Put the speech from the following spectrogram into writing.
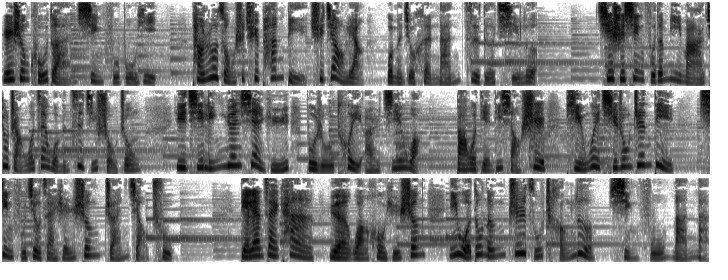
人生苦短，幸福不易。倘若总是去攀比、去较量，我们就很难自得其乐。其实幸福的密码就掌握在我们自己手中，与其临渊羡鱼，不如退而结网，把握点滴小事，品味其中真谛，幸福就在人生转角处。点亮再看，愿往后余生，你我都能知足常乐，幸福满满。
